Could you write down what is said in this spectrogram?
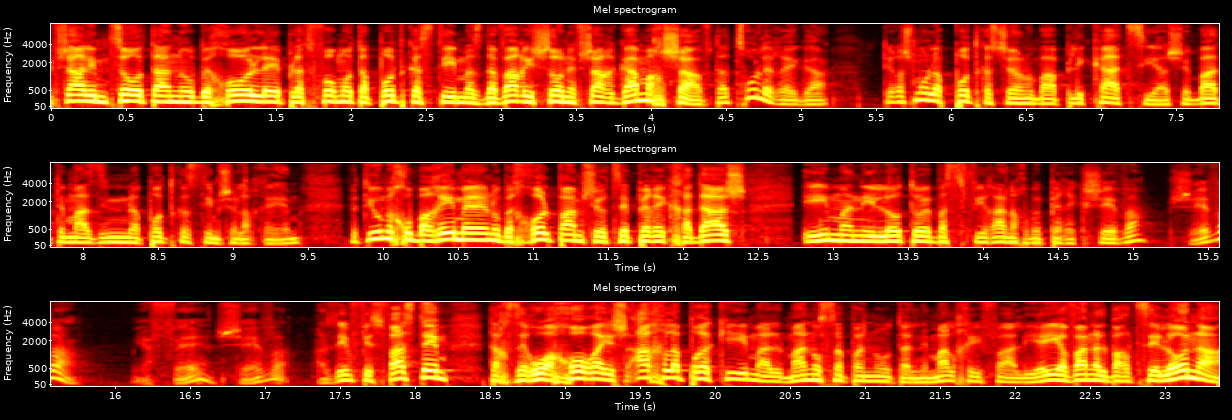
אפשר למצוא אותנו בכל אה, פלטפורמות הפודקאסטים, אז דבר ראשון, אפשר גם עכשיו, תעצרו לרגע, תירשמו לפודקאסט שלנו באפליקציה שבה אתם מאזינים לפודקאסטים שלכם, ותהיו מחוברים אלינו בכל פעם שיוצא פרק חדש. אם אני לא טועה בספירה, אנחנו בפרק 7? 7? יפה, שבע. אז אם פספסתם, תחזרו אחורה, יש אחלה פרקים על מנו ספנות, על נמל חיפה, על איי יוון, על ברצלונה,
